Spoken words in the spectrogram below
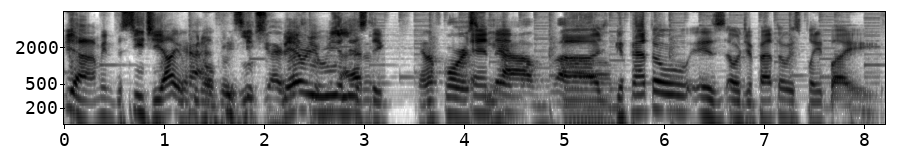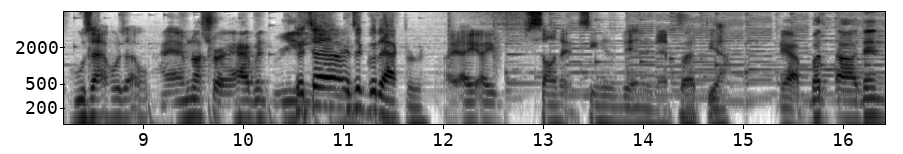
Yeah, I mean the CGI of Yeah, Pinocchio looks CGI looks very good. realistic. and of course And we then, have. Uh, Um, Geppetto is oh Geppetto is played by who's that? Who's that? I, I'm not sure. I haven't really. It's a it's a good actor. I I I've seen it seen it on the internet, but yeah. Yeah. But uh, then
